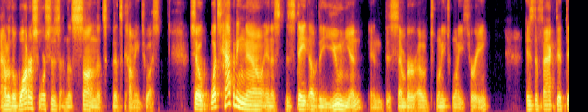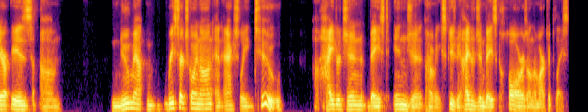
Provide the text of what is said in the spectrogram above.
out of the water sources and the sun that's that's coming to us. So what's happening now in a, state of the union in December of 2023 is the fact that there is um, new research going on and actually two hydrogen-based engine, uh, excuse me, hydrogen-based cars on the marketplace.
